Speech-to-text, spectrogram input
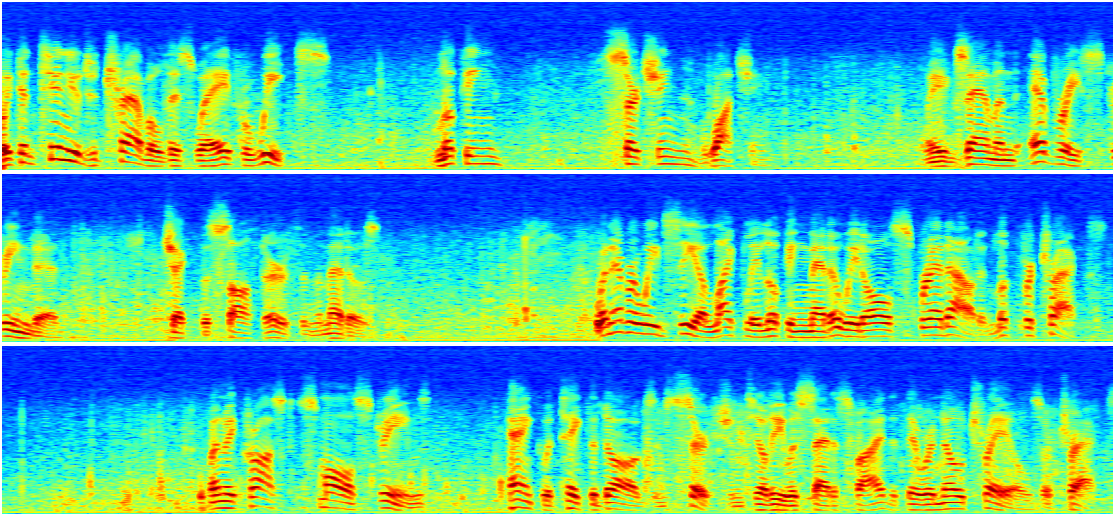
We continued to travel this way for weeks, looking, searching, watching. We examined every stream bed, checked the soft earth in the meadows. Whenever we'd see a likely-looking meadow, we'd all spread out and look for tracks. When we crossed small streams, Hank would take the dogs and search until he was satisfied that there were no trails or tracks.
